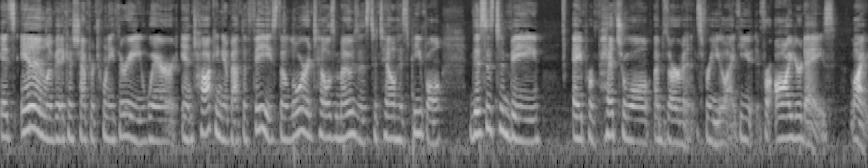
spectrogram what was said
it's in Leviticus chapter 23, where in talking about the feast, the Lord tells Moses to tell his people, This is to be a perpetual observance for you, like you for all your days, like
